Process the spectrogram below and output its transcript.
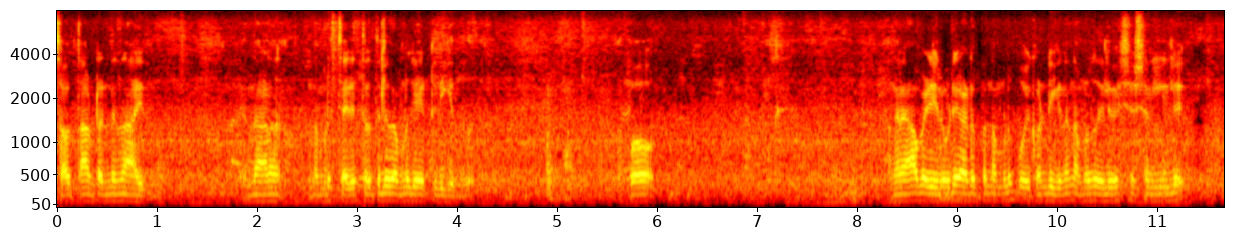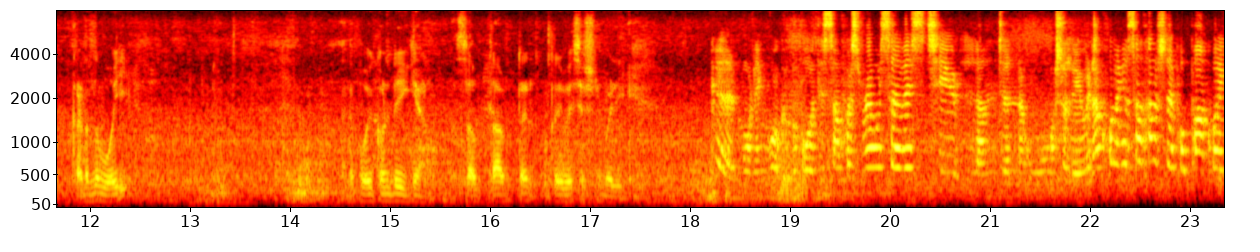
സൗത്ത് ആംപ്ടണിൽ നിന്നായിരുന്നു. എന്നാണ് നമ്മുടെ ചരിത്രത്തിൽ നമ്മൾ കേട്ടിരിക്കുന്നത്. അപ്പോൾ അങ്ങനെ ആ വഴിയിലൂടെയാണ് ഇപ്പം നമ്മൾ പോയിക്കൊണ്ടിരിക്കുന്നത്. നമ്മൾ റെയിൽവേ സ്റ്റേഷനിൽ കടന്നുപോയി. അങ്ങനെ പോയിക്കൊണ്ടിരിക്കുകയാണ്. സൗത്ത് ആംപ്ടൺ റെയിൽവേ സ്റ്റേഷൻ വഴി. Good morning, welcome aboard the Southwest Railway service to London. Waterloo. We're now calling at Southampton Airport Parkway.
